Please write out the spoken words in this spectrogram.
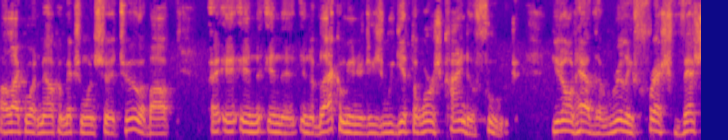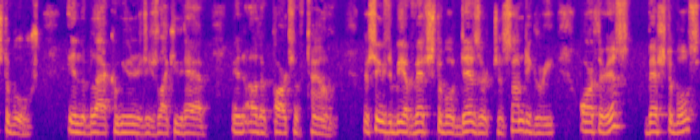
I like what Malcolm X once said too about uh, in, in, the, in the black communities, we get the worst kind of food. You don't have the really fresh vegetables in the black communities like you have in other parts of town. There seems to be a vegetable desert to some degree, or if there is vegetables,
